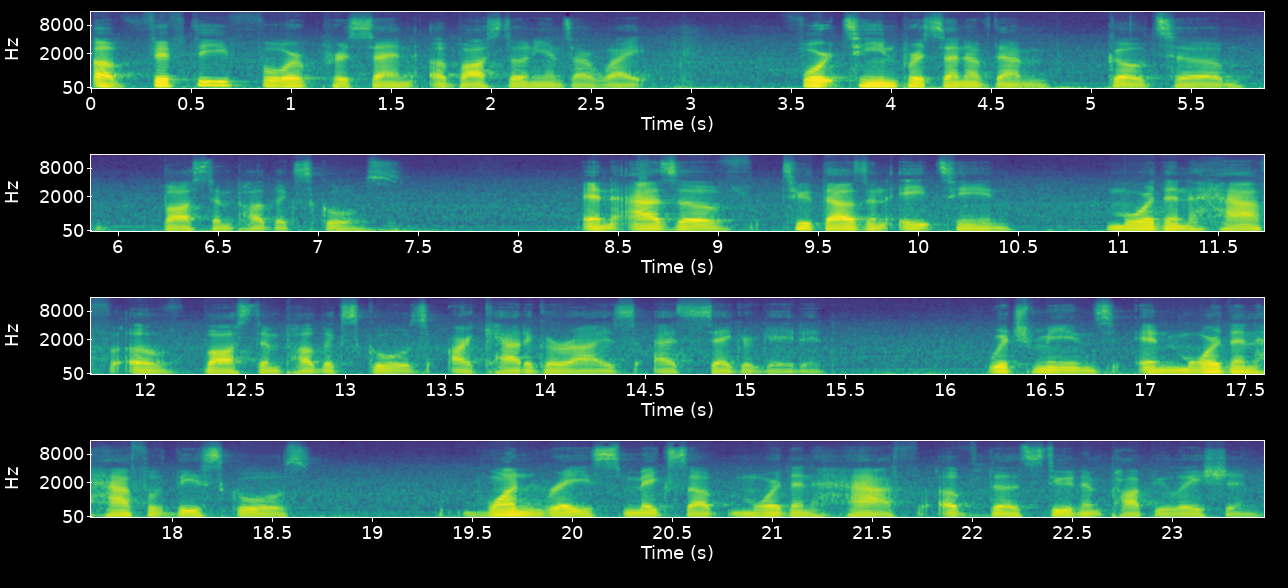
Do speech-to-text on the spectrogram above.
uh, 54% of Bostonians are white. 14% of them go to Boston public schools. And as of 2018, more than half of Boston public schools are categorized as segregated, which means in more than half of these schools, one race makes up more than half of the student population.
